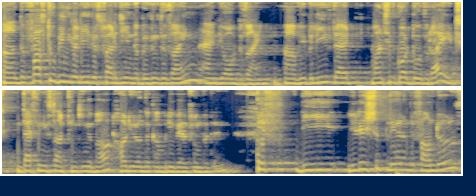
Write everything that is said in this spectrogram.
Uh, the first two being really the strategy and the business design and org design. Uh, we believe that once you've got those right, that's when you start thinking about how do you run the company well from within. If the leadership layer and the founders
